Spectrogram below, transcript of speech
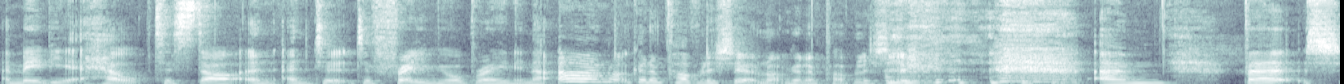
and maybe it helped to start and, and to, to frame your brain in that, oh, I'm not going to publish it, I'm not going to publish it. um, but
